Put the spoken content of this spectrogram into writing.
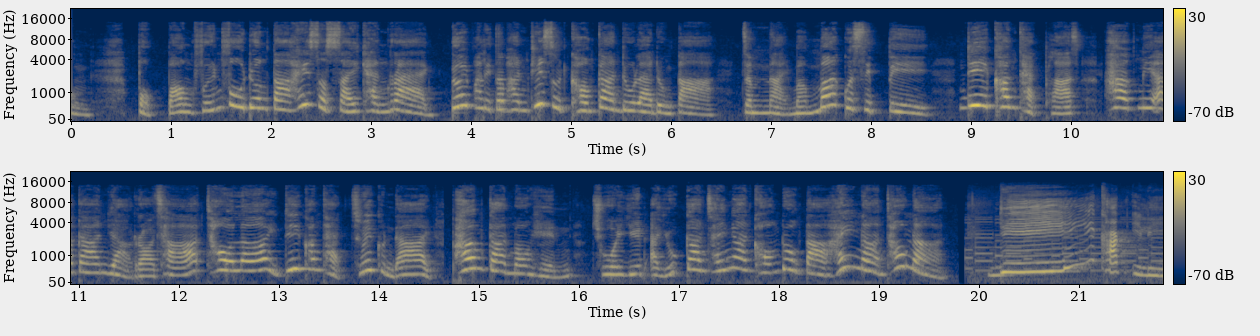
ง ปกป้องฟื้นฟูดวงตาให้สดใสแข็งแรง ด้วยผลิตภัณฑ์ที่สุดของการดูแลดวงตาจำหน่ายมามากกว่า 10 ปี D Contact Plus หากมีอาการอย่ารอช้า โทรเลย D Contact ช่วยคุณได้ เพิ่มการมองเห็น ช่วยยืดอายุการใช้งานของดวงตาให้นานเท่านาน ดีคักอีหลี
